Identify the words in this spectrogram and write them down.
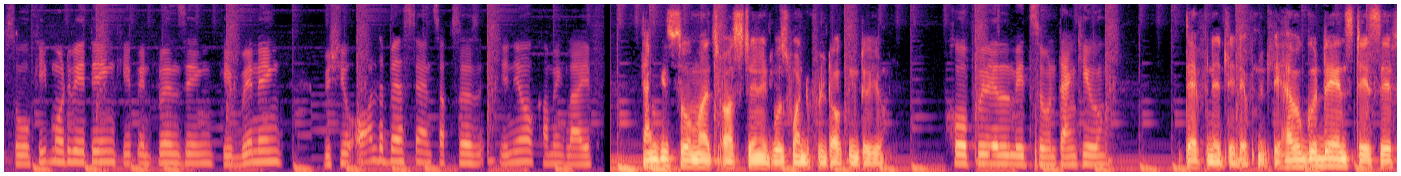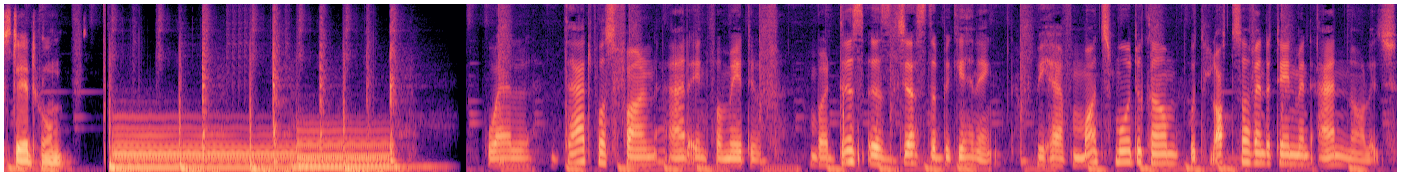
So, keep motivating, keep influencing, keep winning. Wish you all the best and success in your coming life. Thank you so much, Austin. It was wonderful talking to you. Hope we'll meet soon. Thank you. Definitely, definitely. Have a good day and stay safe, stay at home. Well, that was fun and informative. But this is just the beginning. We have much more to come with lots of entertainment and knowledge.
